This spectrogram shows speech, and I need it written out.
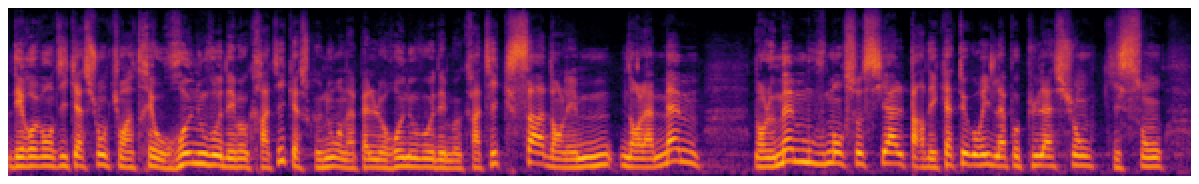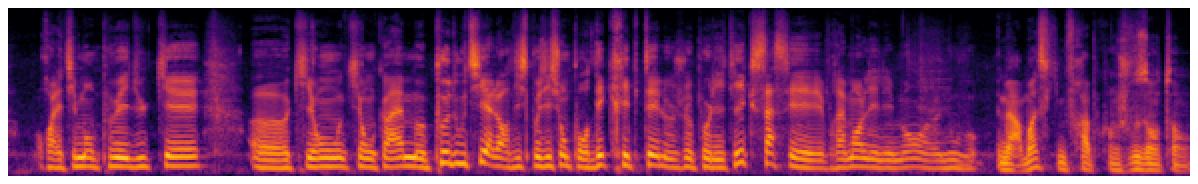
des revendications qui ont un trait au renouveau démocratique, à ce que nous on appelle le renouveau démocratique, ça dans, les, dans la même dans le même mouvement social par des catégories de la population qui sont relativement peu éduqués, euh, qui, ont, qui ont quand même peu d'outils à leur disposition pour décrypter le jeu politique, ça c'est vraiment l'élément euh, nouveau. Mais alors moi ce qui me frappe quand je vous entends,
